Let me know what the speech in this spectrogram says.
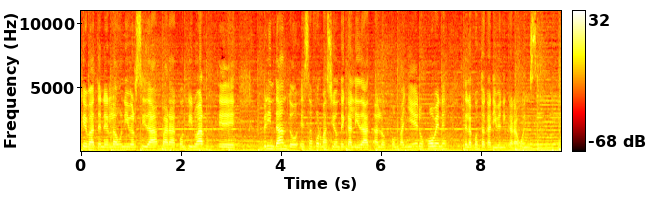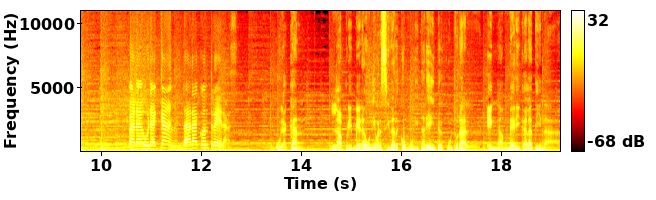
que va a tener la universidad para continuar eh, brindando esa formación de calidad a los compañeros jóvenes de la costa caribe nicaragüense. Para Huracán, Dara Contreras. Huracán, la primera universidad comunitaria intercultural en América Latina.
